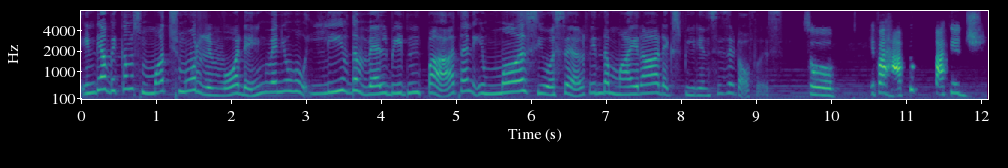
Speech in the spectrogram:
India becomes much more rewarding when you leave the well beaten path and immerse yourself in the myriad experiences it offers. So, if I have to package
